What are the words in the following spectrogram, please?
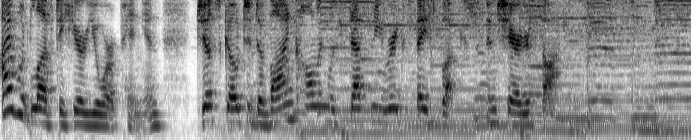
I would love to hear your opinion. Just go to Divine Calling with Stephanie Riggs Facebook and share your thoughts.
